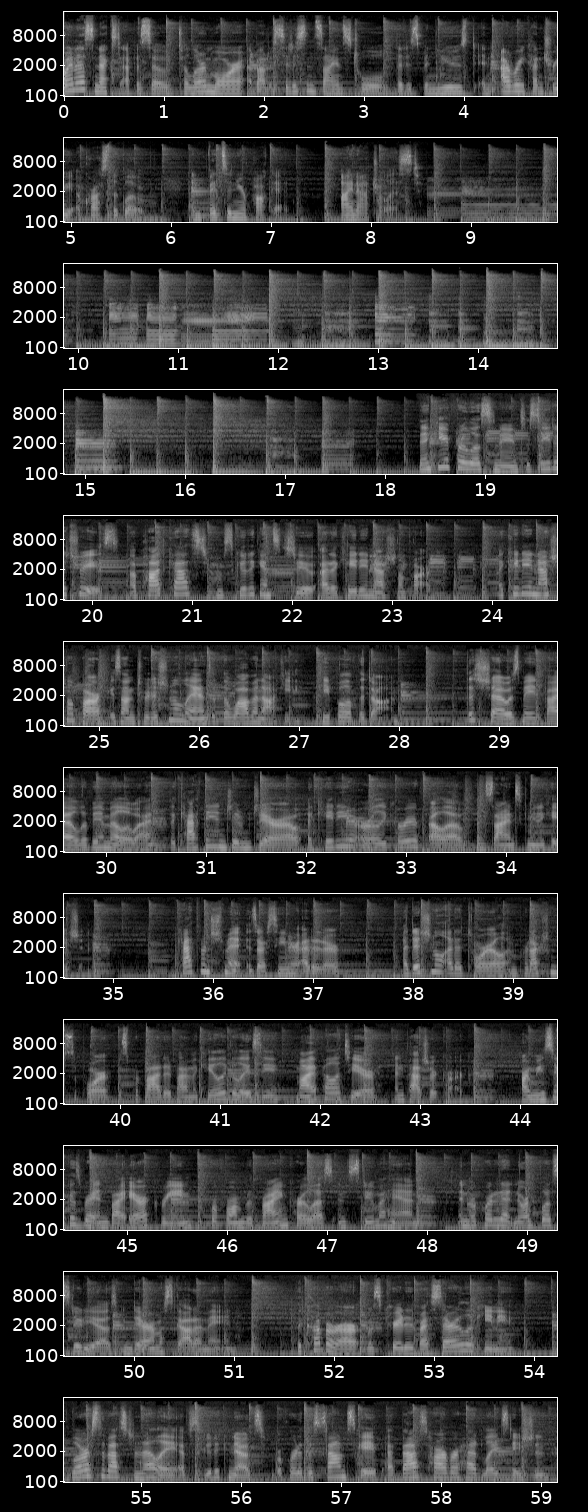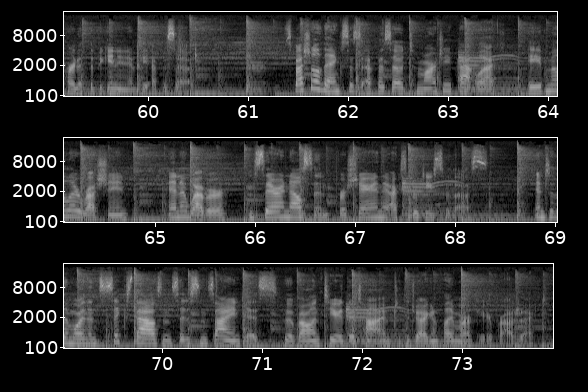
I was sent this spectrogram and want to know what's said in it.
Join us next episode to learn more about a citizen science tool that has been used in every country across the globe and fits in your pocket iNaturalist. Thank you for listening to Sea to Trees, a podcast from Schoodic Institute at Acadia National Park. Acadia National Park is on traditional lands of the Wabanaki, people of the Dawn. This show is made by Olivia Milloway, the Kathy and Jim Jarrow Acadia Early Career Fellow in Science Communication. Catherine Schmidt is our senior editor. Additional editorial and production support is provided by Michaela Galesi, Maya Pelletier, and Patrick Kark. Our music is written by Eric Green, performed with Ryan Curlis and Stu Mahan, and recorded at Northblood Studios in Damariscotta, Maine. The cover art was created by Sarah Lucchini, Laura Sebastianelli of Schoodic Notes recorded the soundscape at Bass Harbor Head Light Station heard at the beginning of the episode. Special thanks this episode to Margie Patlak, Abe Miller Rushing, Hannah Weber, and Sarah Nelson for sharing their expertise with us, and to the more than 6,000 citizen scientists who have volunteered their time to the Dragonfly Mercury Project.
